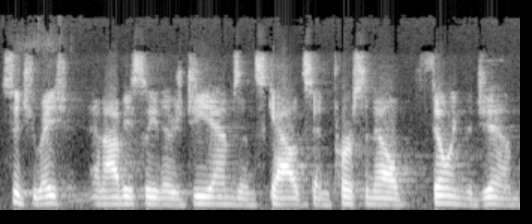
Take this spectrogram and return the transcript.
situation, and obviously there's GMs and scouts and personnel filling the gym.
